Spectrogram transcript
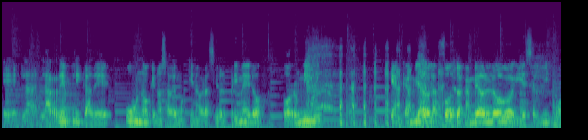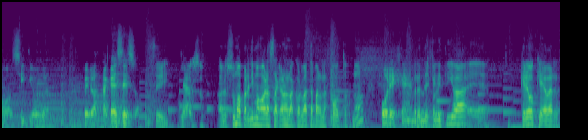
eh, la, réplica de uno, que no sabemos quién habrá sido el primero, por mil, que han cambiado la foto, han cambiado el logo y es el mismo sitio web pero hasta acá es eso. Sí, a lo sumo aprendimos ahora a sacarnos la corbata para las fotos, ¿no? Por ejemplo. Pero en definitiva, eh, creo que, a ver,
